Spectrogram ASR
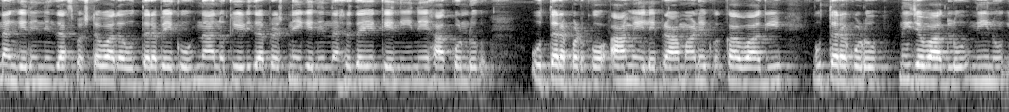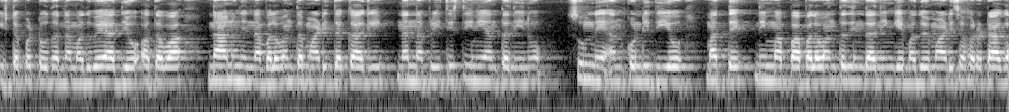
ನನಗೆ ನಿನ್ನಿಂದ ಸ್ಪಷ್ಟವಾದ ಉತ್ತರ ಬೇಕು. ನಾನು ಕೇಳಿದ ಪ್ರಶ್ನೆಗೆ ನಿನ್ನ ಹೃದಯಕ್ಕೆ ನೀನೇ ಹಾಕ್ಕೊಂಡು ಉತ್ತರ ಪಡ್ಕೊ. ಆಮೇಲೆ ಪ್ರಾಮಾಣಿಕವಾಗಿ ಉತ್ತರ ಕೊಡು. ನಿಜವಾಗ್ಲೂ ನೀನು ಇಷ್ಟಪಟ್ಟು ನನ್ನ ಮದುವೆಯಾದ್ಯೋ ಅಥವಾ ನಾನು ನಿನ್ನ ಬಲವಂತ ಮಾಡಿದ್ದಕ್ಕಾಗಿ ನನ್ನ ಪ್ರೀತಿಸ್ತೀನಿ ಅಂತ ನೀನು ಸುಮ್ಮನೆ ಅಂದ್ಕೊಂಡಿದ್ದೀಯೋ ಮತ್ತೆ ನಿಮ್ಮಪ್ಪ ಬಲವಂತದಿಂದ ನಿಂಗೆ ಮದುವೆ ಮಾಡಿಸ ಹೊರಟಾಗ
